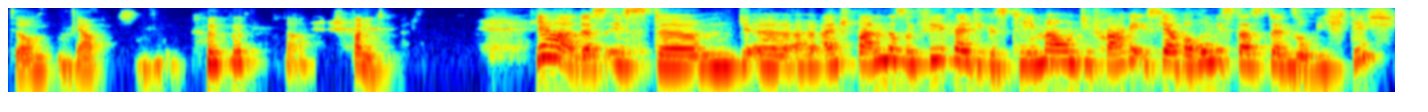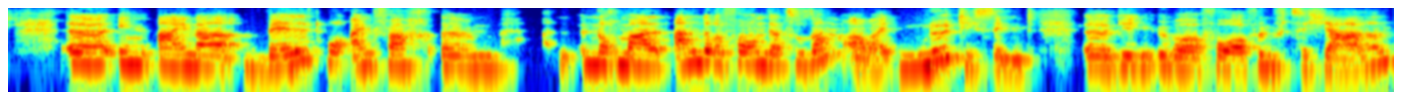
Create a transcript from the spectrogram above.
So, ja. ja spannend. Ja, das ist ähm, äh, ein spannendes und vielfältiges Thema. Und die Frage ist ja, warum ist das denn so wichtig äh, in einer Welt, wo einfach ähm, nochmal andere Formen der Zusammenarbeit nötig sind äh, gegenüber vor 50 Jahren,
